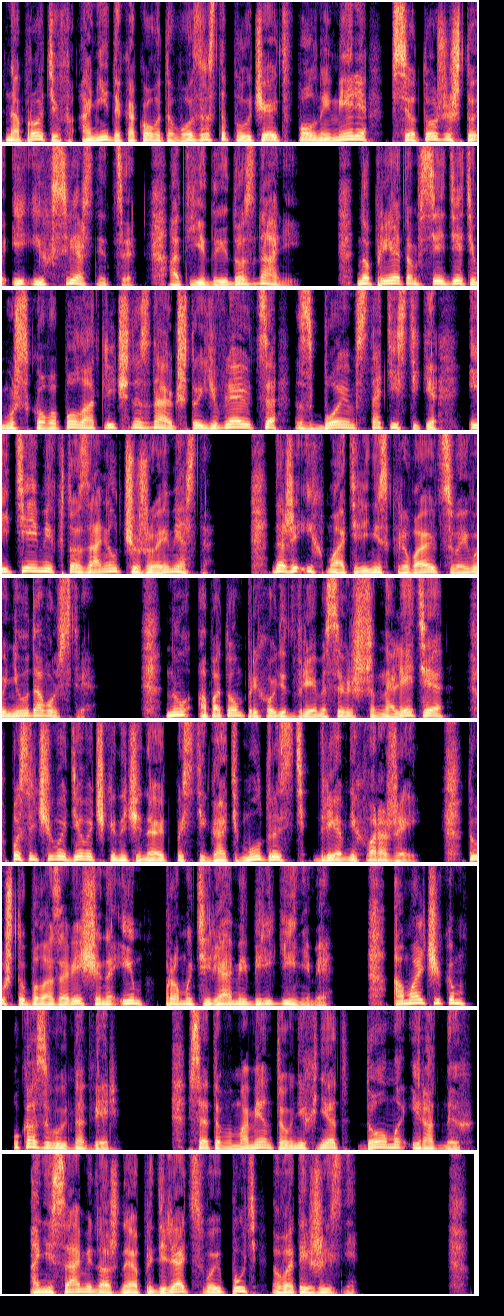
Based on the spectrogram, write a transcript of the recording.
Напротив, они до какого-то возраста получают в полной мере все то же, что и их сверстницы, от еды до знаний. Но при этом все дети мужского пола отлично знают, что являются сбоем в статистике и теми, кто занял чужое место. Даже их матери не скрывают своего неудовольствия. Ну, а потом приходит время совершеннолетия, после чего девочки начинают постигать мудрость древних ворожей, ту, что была завещана им про матерями-берегинями, а мальчикам указывают на дверь. С этого момента у них нет дома и родных. Они сами должны определять свой путь в этой жизни.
